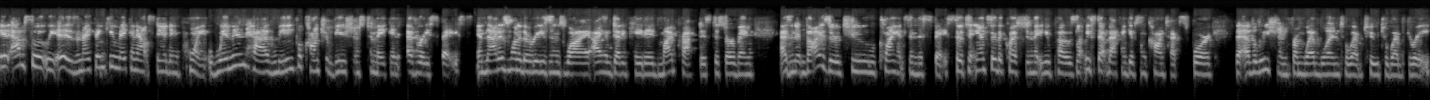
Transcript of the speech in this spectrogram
It absolutely is. And I think you make an outstanding point. Women have meaningful contributions to make in every space. And that is one of the reasons why I have dedicated my practice to serving as an advisor to clients in this space. So, to answer the question that you posed, let me step back and give some context for the evolution from Web 1 to Web 2 to Web 3.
